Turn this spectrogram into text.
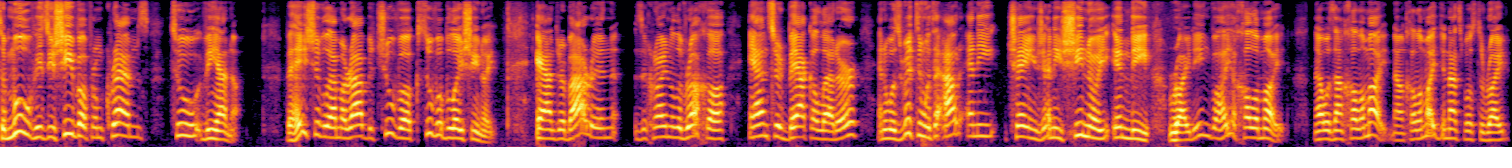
to move his yeshiva from Krems to Vienna. And Rav Aaron, Zechrayin Levracha, answered back a letter, and it was written without any change, any shinoi in the writing. Now it was on Chalamite. Now on Chalamite, you're not supposed to write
